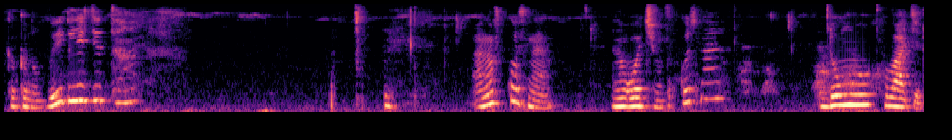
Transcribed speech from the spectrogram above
как оно выглядит. Она вкусная. Она очень вкусная. Думаю, хватит.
